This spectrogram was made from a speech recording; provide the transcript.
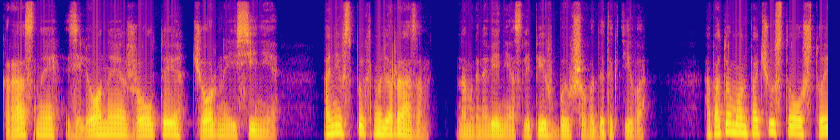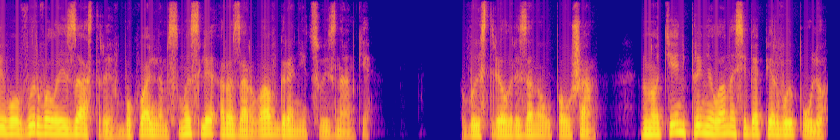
Красные, зеленые, желтые, черные и синие. Они вспыхнули разом, на мгновение ослепив бывшего детектива. А потом он почувствовал, что его вырвало из астры, в буквальном смысле разорвав границу изнанки. Выстрел резанул по ушам. Но тень приняла на себя первую пулю,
